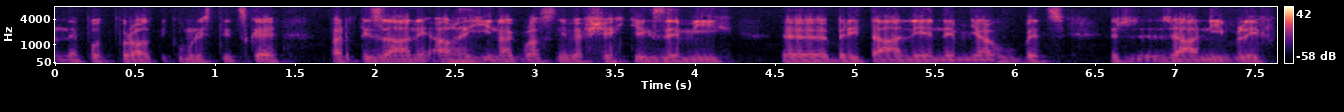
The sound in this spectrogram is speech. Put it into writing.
nepodporoval ty komunistické partizány, ale jinak vlastně ve všech těch zemích e, Británie neměla vůbec žádný vliv,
